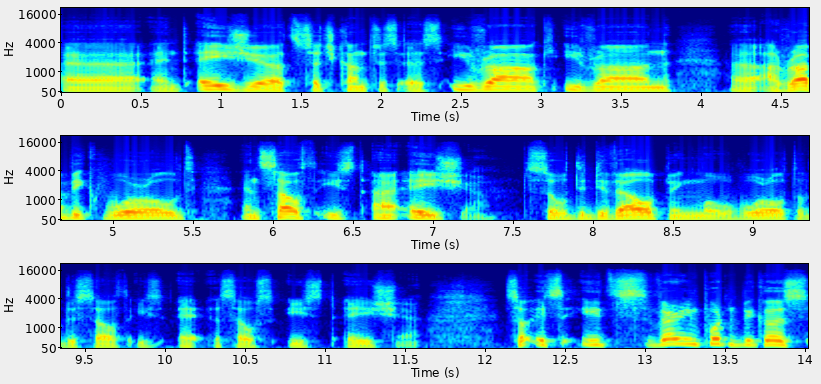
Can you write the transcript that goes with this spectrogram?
uh, and Asia, such countries as Iraq, Iran, uh, Arabic world, and Southeast uh, Asia. So the developing more world of the Southeast Southeast Asia. So it's it's very important because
